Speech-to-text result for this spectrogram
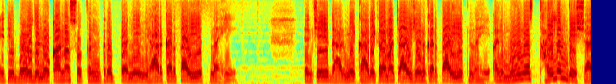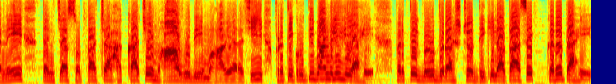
येथे बौद्ध लोकांना स्वतंत्रपणे विहार करता येत नाही. त्यांचे धार्मिक कार्यक्रमाचे आयोजन करता येत नाही आणि म्हणूनच थायलंड देशाने त्यांच्या स्वतःच्या हक्काचे महाबोधी महाविहाराची प्रतिकृती बांधलेली आहे. प्रत्येक बौद्ध राष्ट्र देखील आता असे करत आहे.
